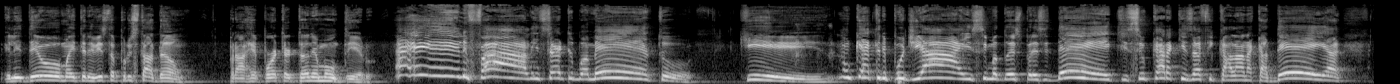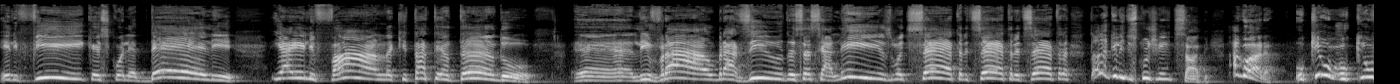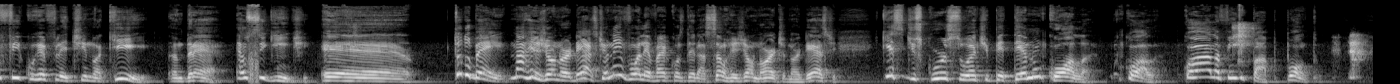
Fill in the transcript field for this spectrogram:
Ele deu uma entrevista pro Estadão, pra repórter Tânia Monteiro. Aí ele fala, em certo momento, que não quer tripudiar em cima do ex-presidente. Se o cara quiser ficar lá na cadeia, ele fica, a escolha é dele. E aí ele fala que tá tentando é, livrar o Brasil do socialismo, etc, etc, etc. Todo aquele discurso que a gente sabe. Agora, o que eu, o que eu fico refletindo aqui, André, é o seguinte: é. Tudo bem, na região Nordeste, eu nem vou levar em consideração, região Norte e Nordeste, que esse discurso anti-PT não cola. Não cola. Cola, fim de papo, ponto.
